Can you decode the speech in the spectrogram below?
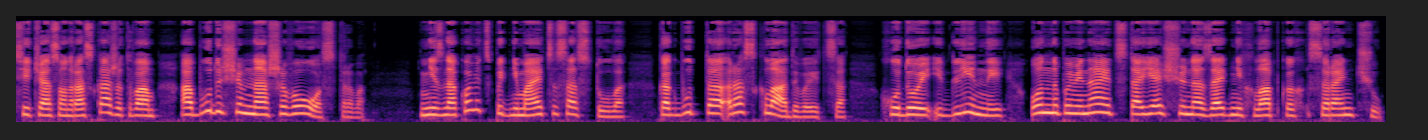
Сейчас он расскажет вам о будущем нашего острова. Незнакомец поднимается со стула, как будто раскладывается. Худой и длинный, он напоминает стоящую на задних лапках саранчу.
